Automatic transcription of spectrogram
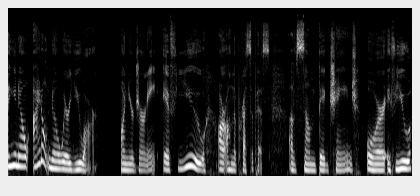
And you know, I don't know where you are on your journey. If you are on the precipice of some big change, or if you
